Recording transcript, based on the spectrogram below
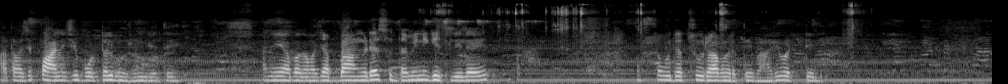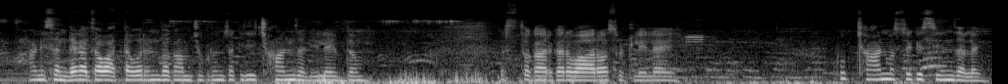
आता माझी पाण्याची बॉटल भरून घेते. आणि या बघा माझ्या बांगड्यासुद्धा मी घेतलेल्या आहेत. मस्त उद्या चुरा भरते भारी वाटते. आणि संध्याकाळचं वातावरण बघा आमच्याकडूनचा किती छान झालेलं आहे एकदम. मस्त गारगार वारा सुटलेला आहे. खूप छान मस्त की सीन झाला आहे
